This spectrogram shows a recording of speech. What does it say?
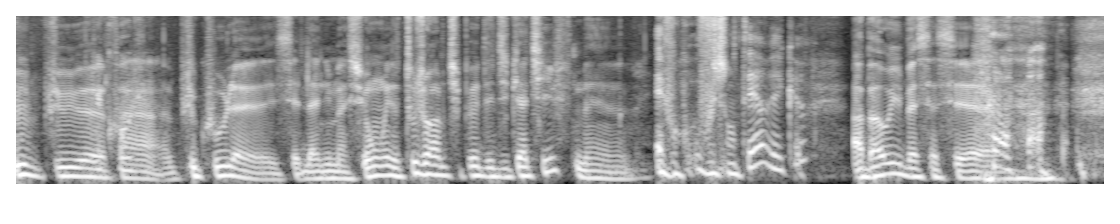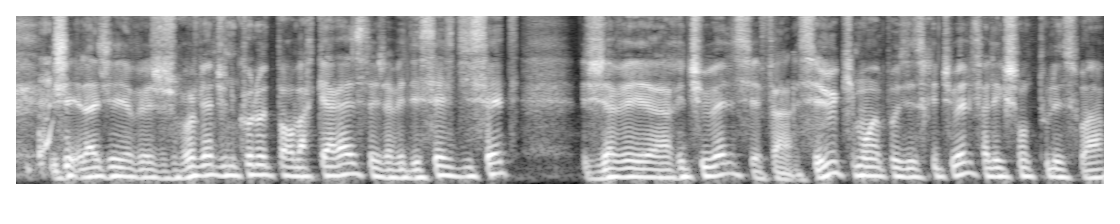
Plus, plus, euh, Plus cool. enfin, plus cool, euh, c'est de l'animation. Il y a toujours un petit peu d'éducatif, mais. euh, Et vous, vous chantez avec eux? Ah bah oui, bah ça c'est. euh, j'ai- là, je reviens d'une colo de Port-Barcarès, et j'avais des 16-17. J'avais un rituel, c'est, enfin, c'est eux qui m'ont imposé ce rituel, fallait que je chante tous les soirs,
